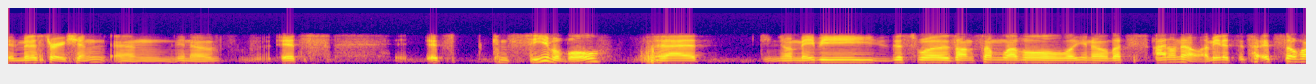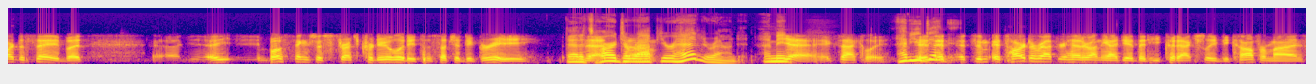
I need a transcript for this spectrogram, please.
administration, and you know, it's it's conceivable that you know maybe this was on some level, you know, let's I don't know. I mean, it's it's it's so hard to say, but uh, both things just stretch credulity to such a degree that it's hard to um, wrap your head around it i mean yeah, exactly. Have you It- done- It, it's it's hard to wrap your head around the idea that he could actually be compromised,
